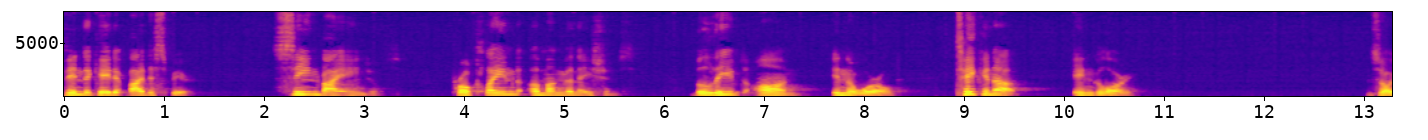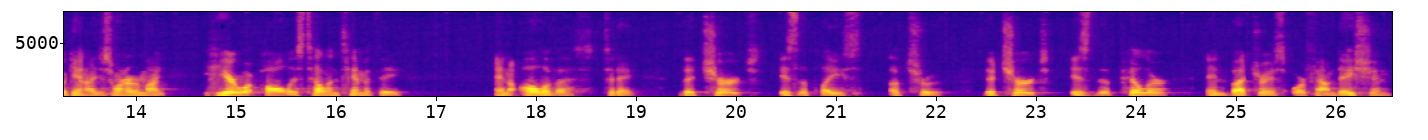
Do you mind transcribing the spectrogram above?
vindicated by the Spirit, seen by angels, proclaimed among the nations, believed on in the world, taken up in glory. And so, again, I just want to remind hear what Paul is telling Timothy and all of us today. The church is the place of truth. The church is the pillar and buttress or foundation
